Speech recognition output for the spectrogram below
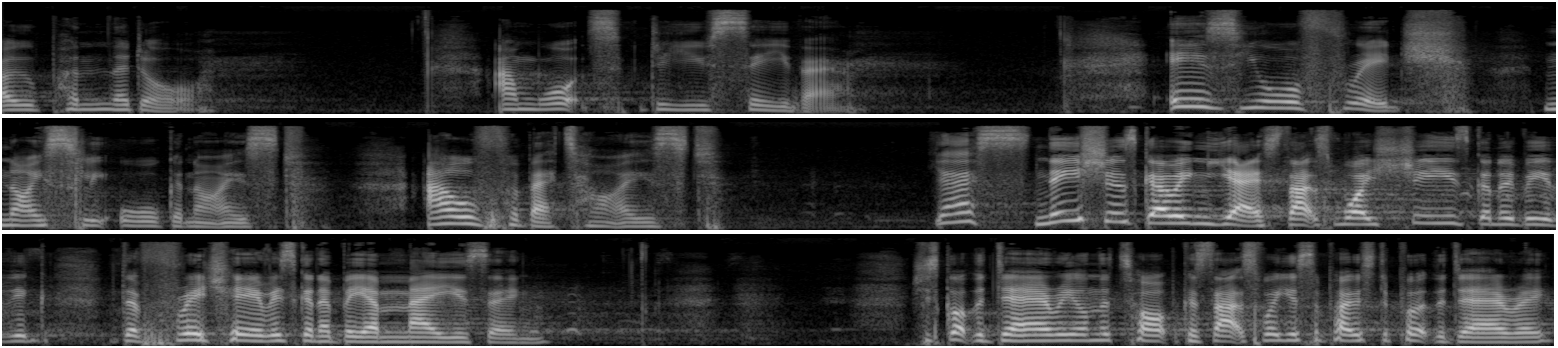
open the door. And what do you see there? Is your fridge nicely organized, alphabetized? Yes, Nisha's going, yes. That's why she's going to be, the, the fridge here is going to be amazing. She's got the dairy on the top because that's where you're supposed to put the dairy.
